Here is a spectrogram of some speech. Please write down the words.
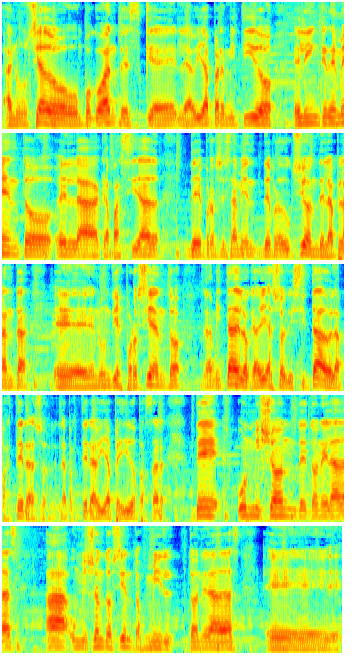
anunciado un poco antes que le había permitido el incremento en la capacidad de procesamiento de producción de la planta eh, en un 10%, la mitad de lo que había solicitado la pastera. La pastera había pedido pasar de un millón de toneladas a 1.200.000 toneladas. Eh,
